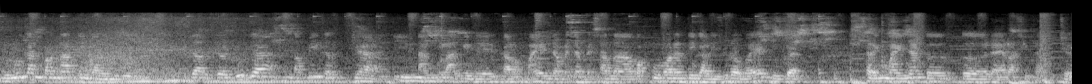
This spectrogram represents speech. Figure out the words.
dulu kan pernah tinggal di Sidoarjo juga tapi kerja di Tanggulangin deh kalau main sampai sampai sana waktu kemarin tinggal di Surabaya juga sering mainnya ke ke daerah Sidoarjo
